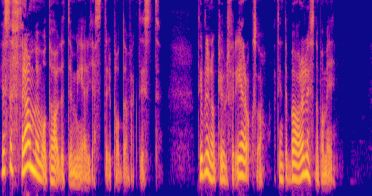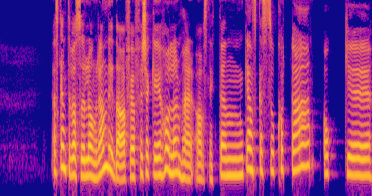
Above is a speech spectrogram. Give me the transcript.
jag ser fram emot att ha lite mer gäster i podden faktiskt. Det blir nog kul för er också. Att inte bara lyssna på mig. Jag ska inte vara så långrandig idag för jag försöker hålla de här avsnitten ganska så korta. Och eh,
